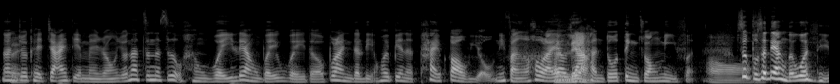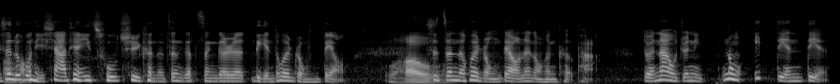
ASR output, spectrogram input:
那你就可以加一点美容油，那真的是很微量、微微的哦、不然你的脸会变得太爆油，你反而后来要加很多定妆蜜粉，哦，这不是量的问题，是哦如果你夏天一出去，可能整个整个人脸都会融掉，哇哦，是真的会融掉那种，很可怕。对，那我觉得你弄一点点，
